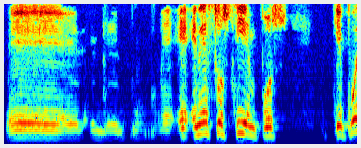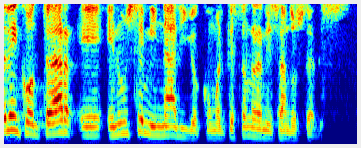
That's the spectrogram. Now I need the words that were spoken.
eh, en estos tiempos que puede encontrar eh, en un seminario como el que están organizando ustedes?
